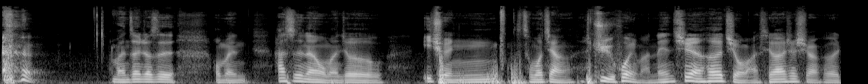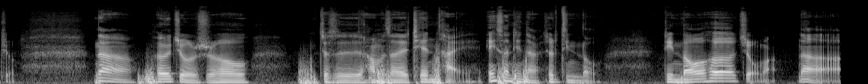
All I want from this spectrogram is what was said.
反正就是我们，他是呢，我们就一群 怎么讲聚会嘛，年轻人喝酒嘛，喜欢就喜欢喝酒。那喝酒的时候，就是他们在天台，诶，算天台就是顶楼，顶楼喝酒嘛。那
